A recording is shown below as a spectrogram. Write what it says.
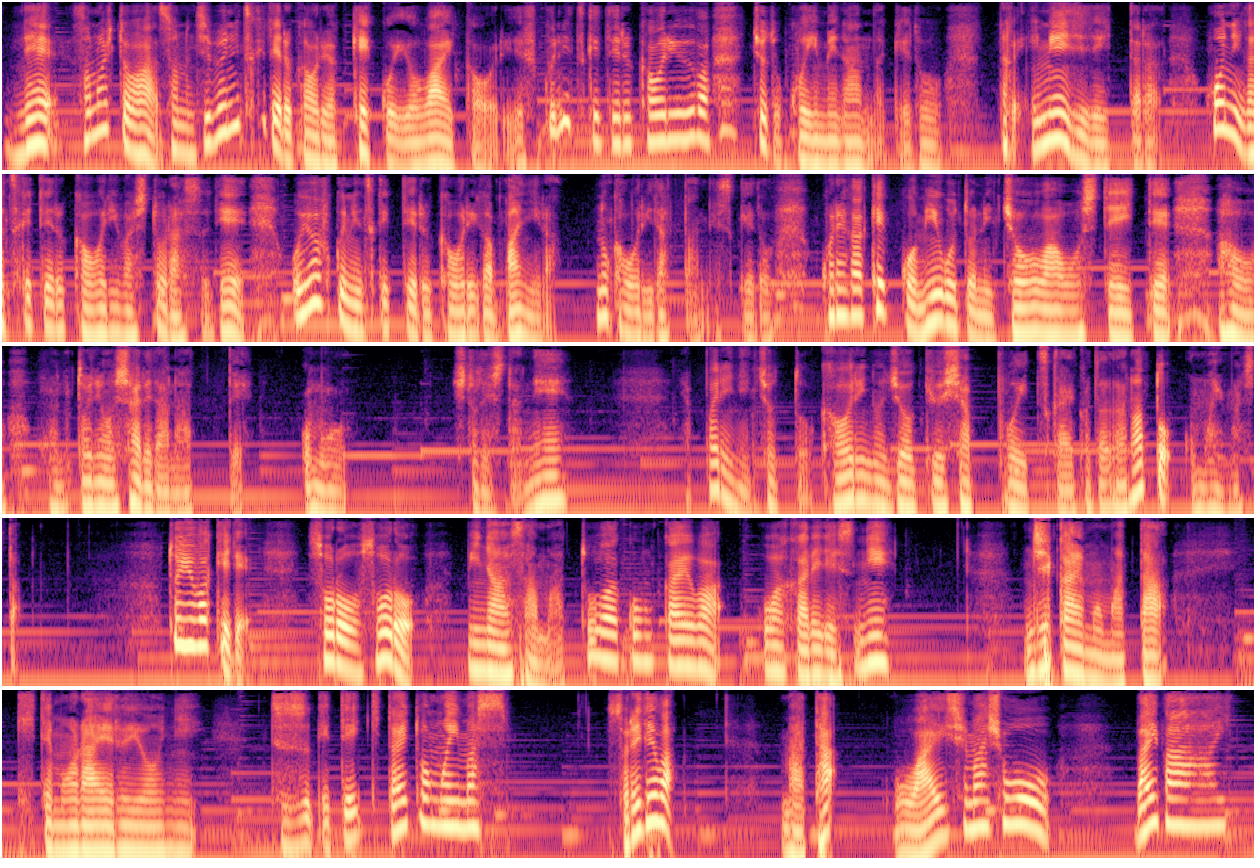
で、その人は、その自分につけてる香りは結構弱い香りで、服につけてる香りはちょっと濃いめなんだけど、なんかイメージで言ったら、本人がつけてる香りはシトラスで、お洋服につけてる香りがバニラの香りだったんですけど、これが結構見事に調和をしていて、あ、本当におしゃれだなって思う人でしたね。っぱりね、ちょっと香りの上級者っぽい使い方だなと思いました。というわけで、そろそろ皆様とは今回はお別れですね。次回もまた来てもらえるように続けていきたいと思います。それでは、またお会いしましょう。バイバーイ。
